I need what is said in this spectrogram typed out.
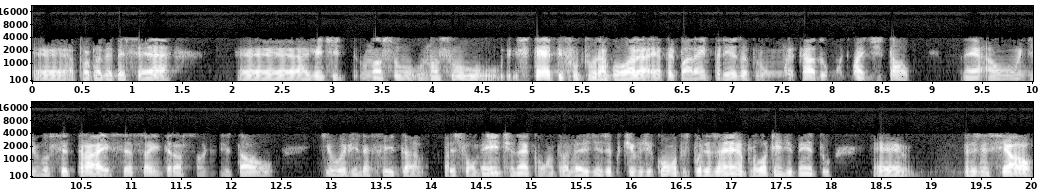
É, a própria BBCE, é, a gente, o nosso, o nosso step futuro agora é preparar a empresa para um mercado muito mais digital, né? Onde você traz essa interação digital que hoje ainda é feita pessoalmente, né? Com através de executivos de contas, por exemplo, o atendimento é, presencial,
